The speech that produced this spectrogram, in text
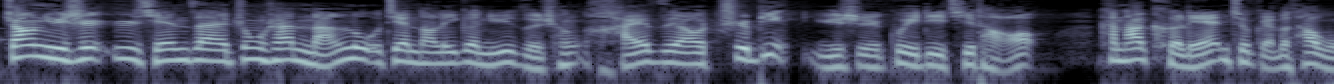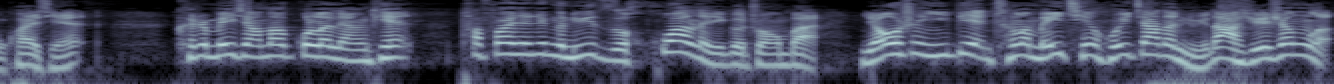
张女士日前在中山南路见到了一个女子，称孩子要治病，于是跪地乞讨，看她可怜就给了她五块钱。可是没想到过了两天，她发现这个女子换了一个装扮，摇身一变成了没钱回家的女大学生了。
